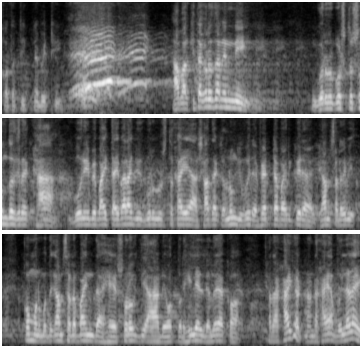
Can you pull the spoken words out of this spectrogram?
কথা ঠিক না বেঠি আবার কিতা করে জানেননি? গরুর গোস্ত সুন্দর করে খা। গরিবে বাই তাইবার আগে গরুর গোস্ত খাইয়া সাদা একটা লুঙ্গি ভইরা ফেটটা বাইর করে গামছাটা কমর মধ্যে গামছাটা বাইন্দা, হে সড়ক দিয়ে আডে অত্তর হিলেল ডে লয়া খাই ঘট না খাইয়া বইলা লাই।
